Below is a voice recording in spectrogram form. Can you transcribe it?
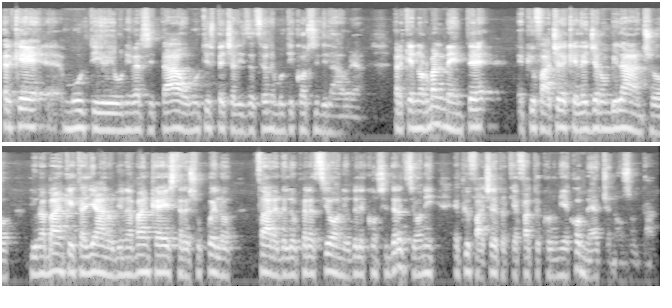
perché multi università o multi specializzazioni, multi corsi di laurea? Perché normalmente è più facile che leggere un bilancio di una banca italiana o di una banca estera su quello fare delle operazioni o delle considerazioni è più facile perché ha fatto economia e commercio e non soltanto.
